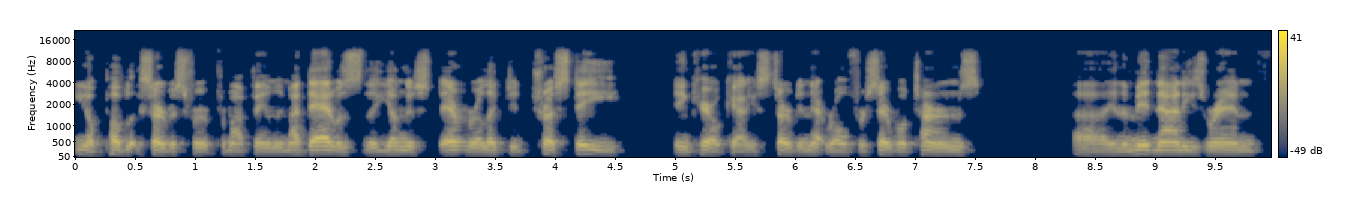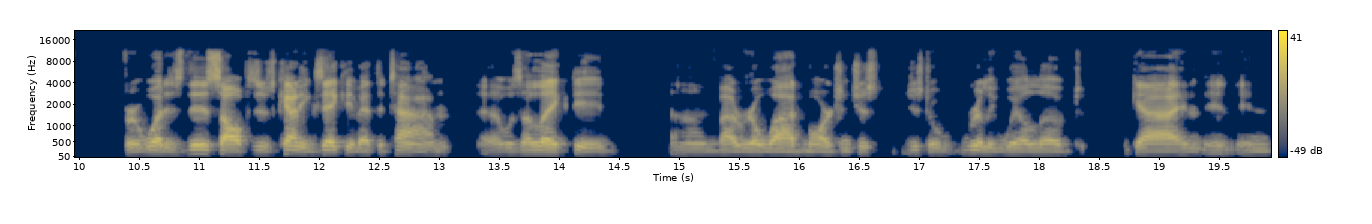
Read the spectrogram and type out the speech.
you know, public service for for my family. My dad was the youngest ever elected trustee in Carroll County. Served in that role for several terms. Uh, in the mid '90s, ran for what is this office. It was county executive at the time. Uh, was elected um, by a real wide margin. Just just a really well loved guy, and and, and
